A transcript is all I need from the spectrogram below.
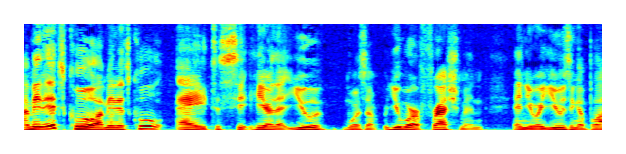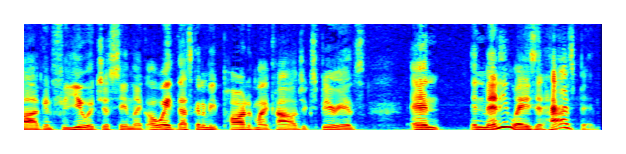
I mean, it's cool. I mean, it's cool a to see here that you was a you were a freshman and you were using a blog, and for you it just seemed like, oh wait, that's going to be part of my college experience, and in many ways it has been.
